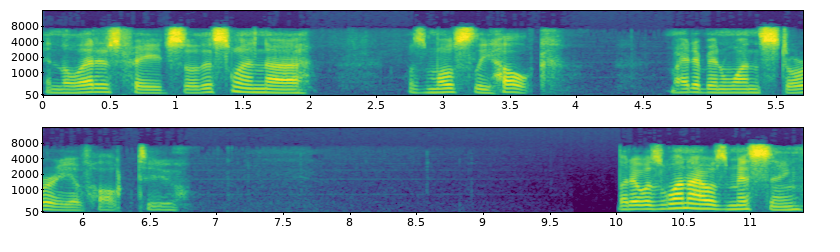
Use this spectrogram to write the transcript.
and the letters page. So this one uh, was mostly Hulk. Might have been one story of Hulk too. But it was one I was missing.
